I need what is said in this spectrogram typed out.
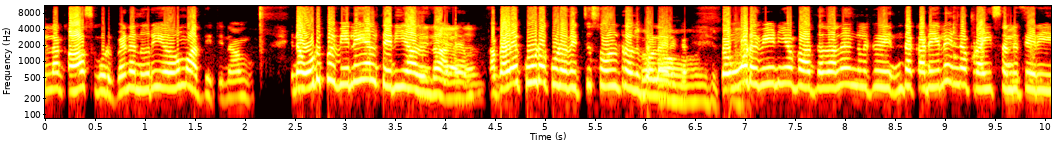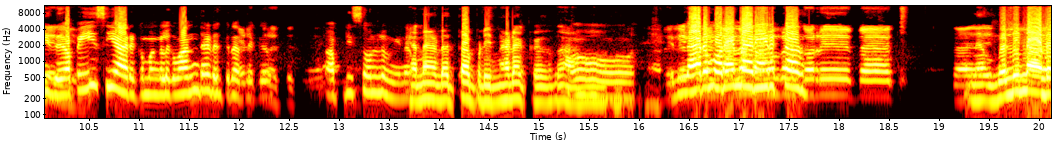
எல்லாம் காசு கொடுப்பேன். நான் நிறைய ஏமாத்திட்டு நான் ஏன்னா உடுப்பு விலையால் தெரியாது. தானே அப்ப அதை கூட கூட வச்சு சொல்றது போல இருக்கு. இப்ப உங்களோட வீடியோ பார்த்ததால எங்களுக்கு இந்த கடையில என்ன பிரைஸ் தெரியுது. அப்ப ஈஸியா இருக்கும். எங்களுக்கு வந்து எடுக்கிறதுக்கு. அப்படி சொல்லுவீங்க. கன்னடத்தை அப்படி நடக்குது. எல்லாரும் ஒரே மாதிரி இருக்காது ஒரு இப்ப, வெளிநாடு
